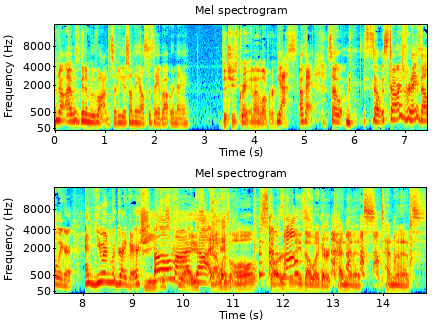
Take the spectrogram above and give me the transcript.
No, I was gonna move on. So do you have something else to say about Renee? That she's great and I love her. Yes. Okay. So so stars Renee Zellweger and Ewan McGregor. Jesus oh my Christ, god. that was all stars all- Renee Zellweger. Ten minutes. Ten minutes.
